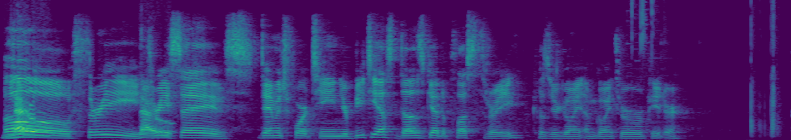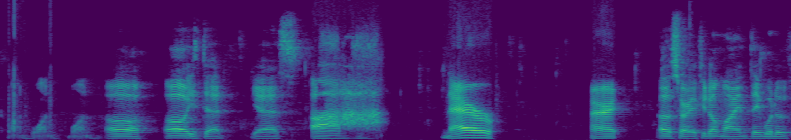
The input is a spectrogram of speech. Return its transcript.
No. Oh, three, No. three saves. Damage 14. Your BTS does get a plus three because you're going. I'm going through a repeater. Come on, one, one. Oh, oh, he's dead. Yes. Ah. No. All right. Oh, sorry. If you don't mind, they would have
